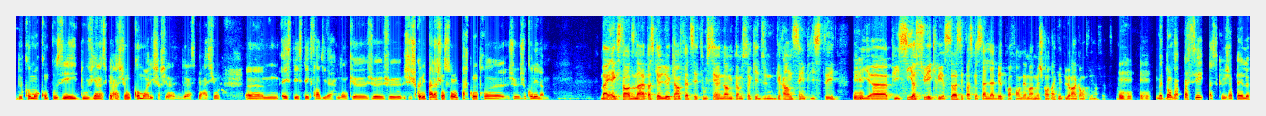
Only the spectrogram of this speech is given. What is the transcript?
de comment composer, d'où vient l'inspiration, comment aller chercher de l'inspiration. Euh, et c'était extraordinaire. Donc, je ne je, je, connais pas la chanson, par contre, je, je connais l'homme. Ben, extraordinaire parce que Luc, en fait, c'est aussi un homme comme ça qui est d'une grande simplicité. Mhm. Puis, euh, puis s'il a su écrire ça, c'est parce que ça l'habite profondément. Mais je suis content que tu aies pu le rencontrer, en fait. Mhm, mhm. Maintenant, on va passer à ce que j'appelle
